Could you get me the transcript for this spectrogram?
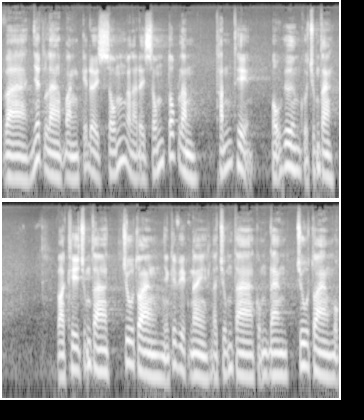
và nhất là bằng cái đời sống, gọi là đời sống tốt lành, thánh thiện, mẫu gương của chúng ta và khi chúng ta chu toàn những cái việc này là chúng ta cũng đang chu toàn một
